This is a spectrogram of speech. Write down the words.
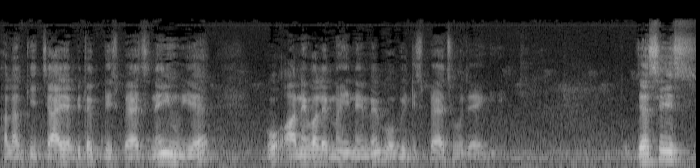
हालाँकि चाय अभी तक डिस्पैच नहीं हुई है। वो आने वाले महीने में वो भी डिस्पैच हो जाएगी। जैसे इस,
